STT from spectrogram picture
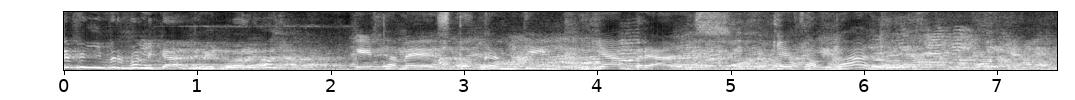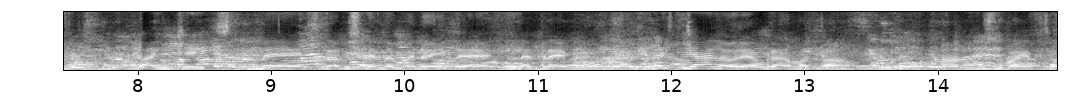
Έφυγε υπερβολικά γρήγορα. Ήρθαμε στο καντίν για μπραντς και θα πάρω pancakes με σιρόπι στέντα μου εννοείται. Λατρεύω. Αλλά Έχει και άλλα ωραία πράγματα. Αν νομίζω θα πάει αυτό.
